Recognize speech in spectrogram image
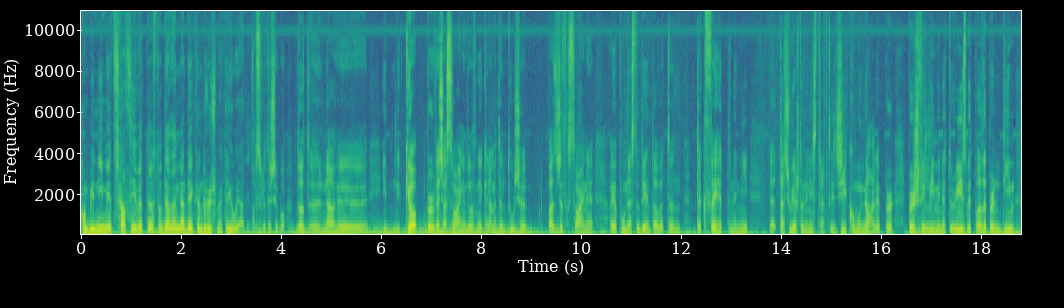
kombinimit të shkathtësive të studentëve nga degë të ndryshme të juja. Absolutisht që po. Do thotë na kjo përveç asaj ne do thotë ne kena me tentu që pas gjithë kësaj ne ajo puna e studentëve të të kthehet në një ta quaj ashtu në një strategji komunale për për zhvillimin e turizmit, po edhe për ndihmë,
